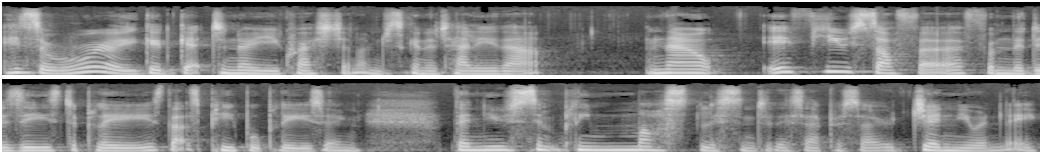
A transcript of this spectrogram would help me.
it's a really good get to know you question. I'm just going to tell you that. Now, if you suffer from the disease to please, that's people pleasing, then you simply must listen to this episode, genuinely.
